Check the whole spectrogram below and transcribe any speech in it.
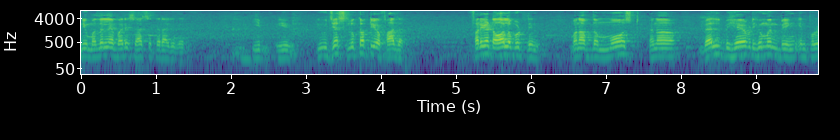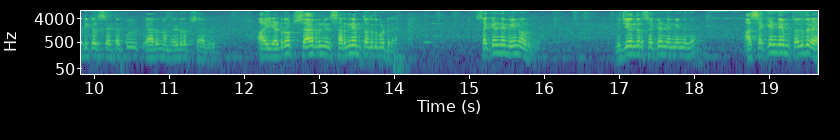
ನೀವು ಮೊದಲನೇ ಬಾರಿ ಶಾಸಕರಾಗಿದ್ದಾರೆ. Just look up to your father forget all about then one of the most ಏನೋ well behaved human being in political setup ಯಾರು? ನಮ್ಮ ಯಡಿಯೂರಪ್ಪ ಸಾಹೇಬ್ರು. ಆ ಯಡಿಯೂರಪ್ಪ ಸಾಹೇಬ್ರು ಸರ್ ಸರ್ನೇಮ್ ತೆಗೆದುಬಿಟ್ರೆ ಸೆಕೆಂಡ್ ನೇಮ್ ಏನು ಅವ್ರದ್ದು? ವಿಜಯೇಂದ್ರ ಸೆಕೆಂಡ್ ನೇಮ್ ಏನಿದೆ? ಆ ಸೆಕೆಂಡ್ ನೇಮ್ ತೆಗೆದ್ರೆ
